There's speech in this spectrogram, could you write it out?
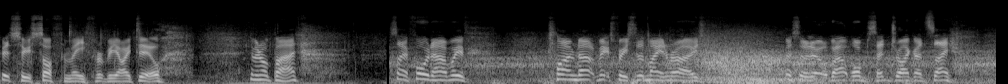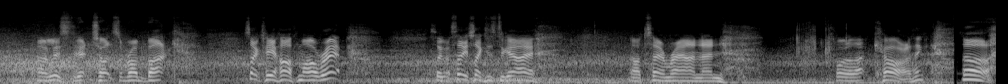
bit too soft for me for it to be ideal. But not bad. So forward now we've climbed out Mixbury to the main road. Just a little about one percent drag i'd say. To get a chance to run back. It's actually a half mile rep. So i've got 30 seconds to go. I'll turn around and follow that car i think. Oh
